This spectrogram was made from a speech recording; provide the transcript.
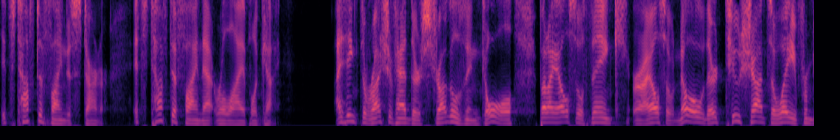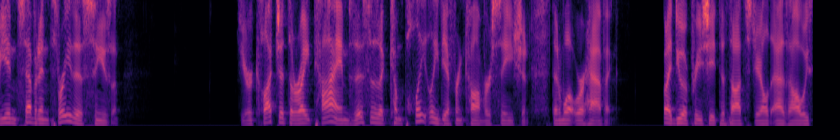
It's tough to find a starter. It's tough to find that reliable guy. I think the Rush have had their struggles in goal, but I also think, or I also know, they're two shots away from being seven and three this season. If you're clutch at the right times, this is a completely different conversation than what we're having. But I do appreciate the thoughts, Gerald, as always.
